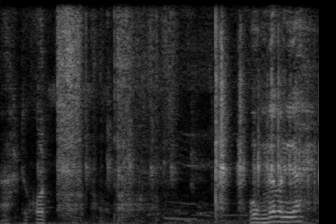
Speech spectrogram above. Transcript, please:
อะทุกคนปรุงได้วันนี้ได้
